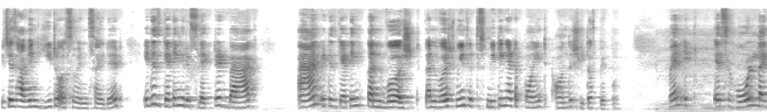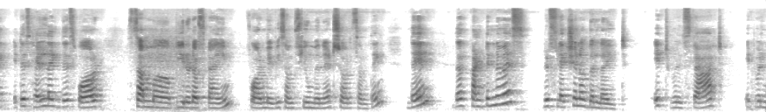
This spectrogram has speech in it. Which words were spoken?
which is having heat also inside it, it is getting reflected back and it is getting converged. Converged means it is meeting at a point on the sheet of paper. When it is hold like it is held like this for some uh, period of time for maybe some few minutes or something then the continuous reflection of the light it will start it will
